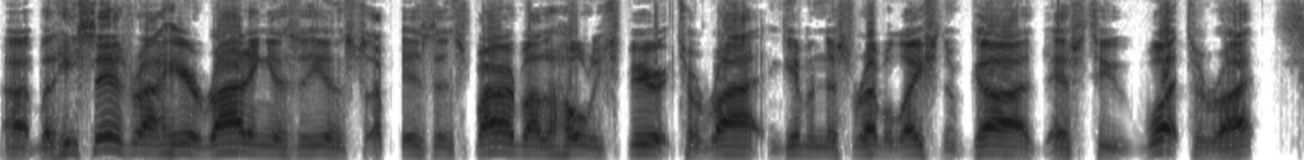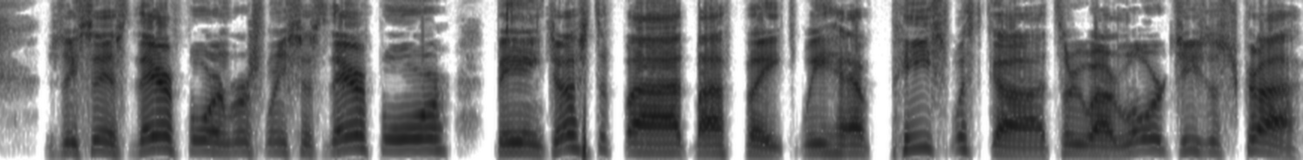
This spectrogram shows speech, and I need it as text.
Uh, but he says right here, writing is, is inspired by the Holy Spirit to write and given this revelation of God as to what to write he says, therefore, in verse 1, he says, therefore, being justified by faith, we have peace with God through our Lord Jesus Christ,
